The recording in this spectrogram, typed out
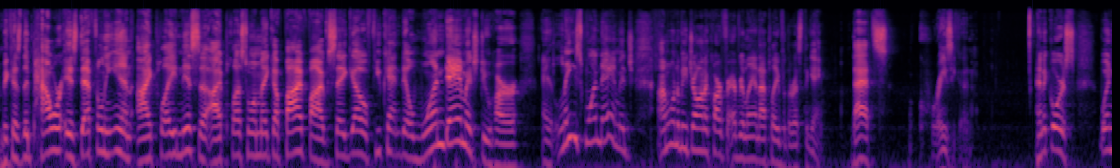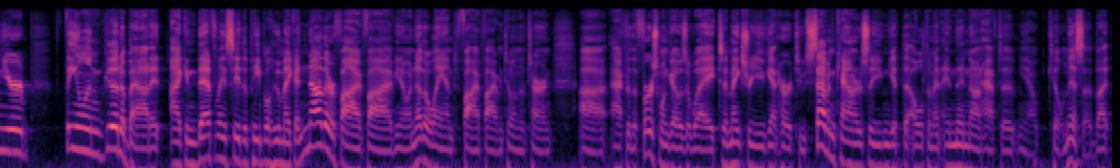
Because the power is definitely in. I play Nissa. I plus one, make a 5-5. Say go. If you can't deal one damage to her, at least one damage, I'm going to be drawing a card for every land I play for the rest of the game. That's crazy good. And of course, when you're feeling good about it, I can definitely see the people who make another 5-5, you know, another land 5-5 until end of turn uh, after the first one goes away to make sure you get her to seven counters so you can get the ultimate and then not have to, you know, kill Nissa. But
